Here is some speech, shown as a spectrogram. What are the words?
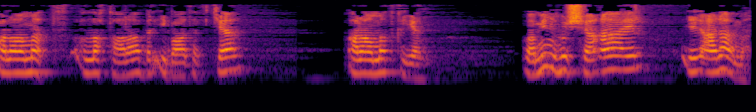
علامات. الله تعالى بالإبادة علامات قيان. ومنه الشعائر للعلامة.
